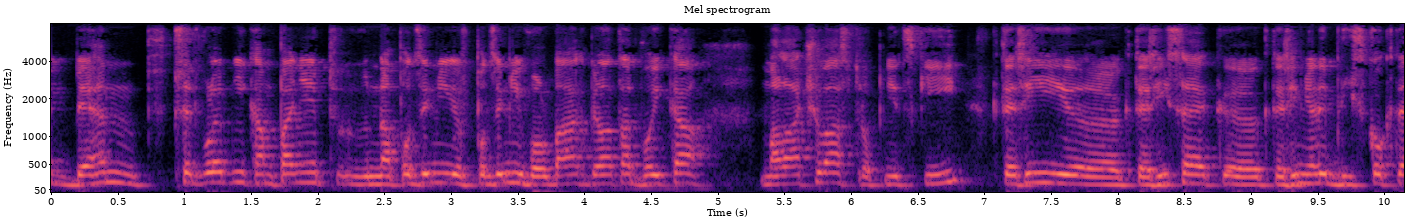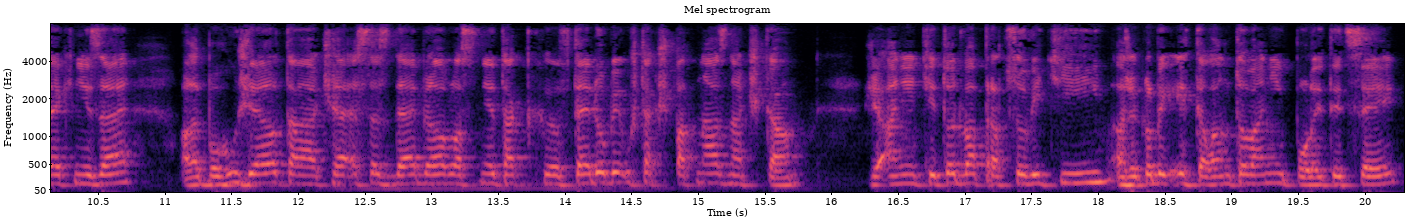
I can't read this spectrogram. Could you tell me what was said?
během předvolební kampani na podzimní, v podzimních volbách byla ta dvojka Maláčová Stropnický, kteří, eh, kteří, se, kteří měli blízko k té knize, ale bohužel ta ČSSD byla vlastně tak v té době už tak špatná značka, že ani tito dva pracovití a řekl bych i talentovaní politici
